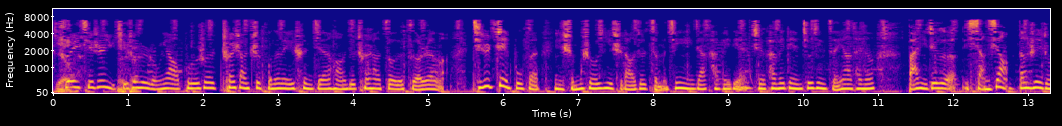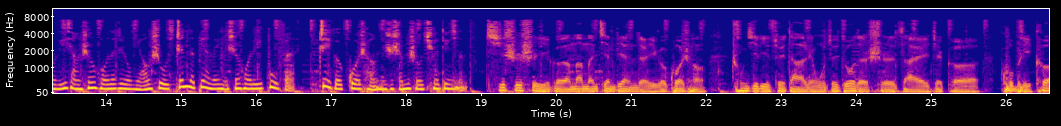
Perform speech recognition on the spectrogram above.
界。所以其实与其说是荣耀，不如说穿上制服的那一瞬间，哈，就穿上所有的责任了。其实这部分你什么时候意识到，就是怎么经营一家咖啡店？这个咖啡店究竟怎样才能？把你这个想象，当时一种理想生活的这种描述，真的变为你生活的一部分。这个过程你是什么时候确定的呢？其实是一个慢慢渐变的一个过程，冲击力最大、领悟最多的是在这个库布里克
